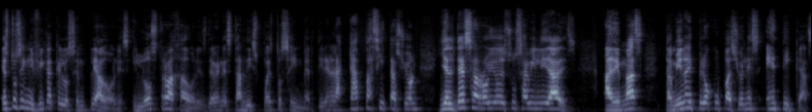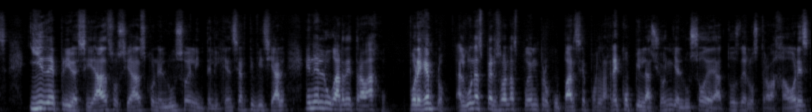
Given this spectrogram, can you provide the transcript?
Esto significa que los empleadores y los trabajadores deben estar dispuestos a invertir en la capacitación y el desarrollo de sus habilidades. Además, también hay preocupaciones éticas y de privacidad asociadas con el uso de la inteligencia artificial en el lugar de trabajo. Por ejemplo, algunas personas pueden preocuparse por la recopilación y el uso de datos de los trabajadores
